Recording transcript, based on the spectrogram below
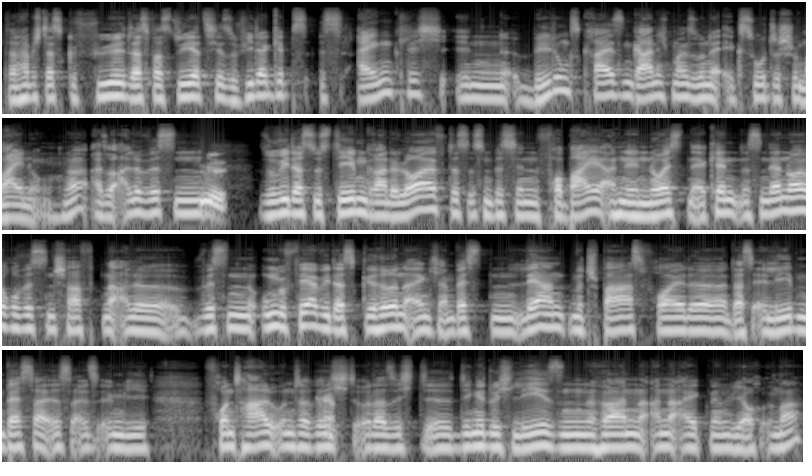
dann habe ich das Gefühl, das, was du jetzt hier so wiedergibst, ist eigentlich in Bildungskreisen gar nicht mal so eine exotische Meinung. Ne? Also alle wissen, Nö. so wie das System gerade läuft, das ist ein bisschen vorbei an den neuesten Erkenntnissen der Neurowissenschaften. Alle wissen ungefähr, wie das Gehirn eigentlich am besten lernt, mit Spaß, Freude, das Erleben besser ist als irgendwie Frontalunterricht ja. oder sich äh, Dinge durch Lesen, Hören, aneignen, wie auch immer.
